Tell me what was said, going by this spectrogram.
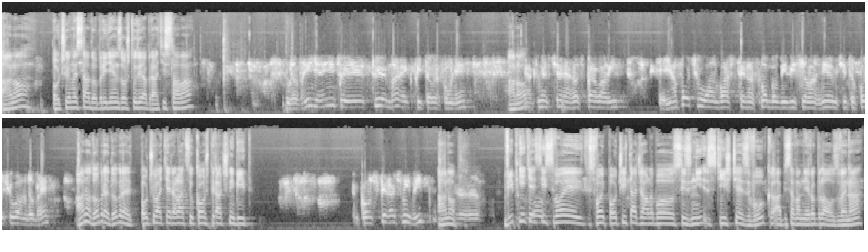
Áno, počujeme sa. Dobrý deň zo štúdia Bratislava. Dobrý deň, tu je, tu je Marek pri telefóne. Áno. Jak sme včera rozprávali, ja počúvam vás teraz slobodný vysielač, neviem, či to počúvam dobre. Áno, dobre, dobre. Počúvate reláciu Konšpiračný byt. Konšpiračný byt? Áno. E, Vypnite si svoj, svoj počítač alebo si zni, stíšte zvuk, aby sa vám nerobila ozvena.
